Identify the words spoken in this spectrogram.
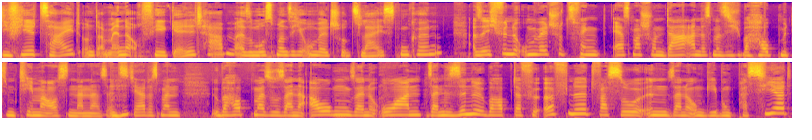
die viel Zeit und am Ende auch viel Geld haben? Also muss man sich Umweltschutz leisten können? Also ich finde, Umweltschutz fängt erstmal schon da an, dass man sich überhaupt mit dem Thema auseinandersetzt. Mhm. Ja, dass man überhaupt mal so seine Augen, seine Ohren, seine Sinne überhaupt dafür öffnet, was so in seiner Umgebung passiert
